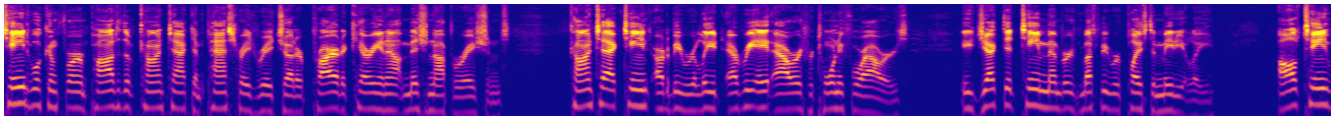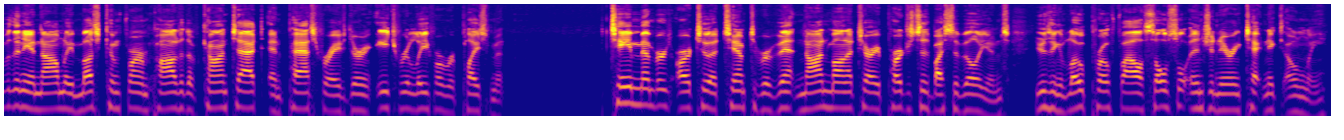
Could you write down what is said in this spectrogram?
teams will confirm positive contact and passphrase with each other prior to carrying out mission operations. Contact teams are to be relieved every 8 hours for 24 hours. Ejected team members must be replaced immediately. All teams within the anomaly must confirm positive contact and passphrase during each relief or replacement. Team members are to attempt to prevent non-monetary purchases by civilians, using low-profile social engineering techniques only.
